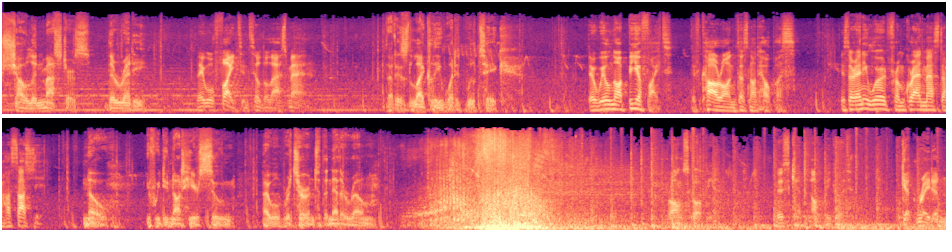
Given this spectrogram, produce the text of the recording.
Shaolin masters, they're ready. They will fight until the last man. That is likely what it will take. There will not be a fight if Charon does not help us. Is there any word from Grandmaster Hasashi? No. If we do not hear soon, I will return to the Nether Realm. Wrong Scorpion. This cannot be good. Get Raiden.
